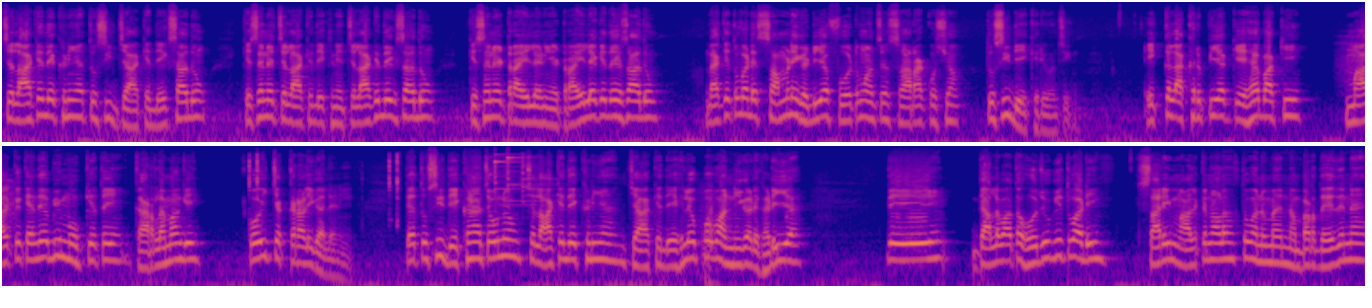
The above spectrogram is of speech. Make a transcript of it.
ਚਲਾ ਕੇ ਦੇਖਣੀ ਹੈ, ਤੁਸੀਂ ਜਾ ਕੇ ਦੇਖ ਸਕਦੇ ਹੋ। ਕਿਸੇ ਨੇ ਚਲਾ ਕੇ ਦੇਖਣੀ ਹੈ, ਚਲਾ ਕੇ ਦੇਖ ਸਕਦੇ ਹੋ। ਕਿਸੇ ਨੇ ਟਰਾਈ ਲੈਣੀ ਹੈ ਟਰਾਈ ਲੈ ਕੇ ਦੇਖ ਸਕਦੇ ਹੋ। ਬਾਕੀ ਤੁਹਾਡੇ ਸਾਹਮਣੇ ਗੱਡੀ ਆ, ਫੋਟੋਆਂ 'ਚ ਸਾਰਾ ਕੁਝ ਤੁਸੀਂ ਦੇਖ ਰਹੇ ਹੋ ਜੀ। 1 ਲੱਖ ਰੁਪਇਆ ਕਿਹਾ ਬਾਕੀ, ਮਾਲਕ ਕਹਿੰਦੇ ਆ ਵੀ ਮੌਕੇ ਤੇ ਕਰ ਲਵਾਂਗੇ, ਕੋਈ ਚੱਕਰ ਵਾਲੀ ਗੱਲ ਨਹੀਂ। ਤੇ ਤੁਸੀਂ ਦੇਖਣਾ ਚਾਹੁੰਦੇ ਹੋ, ਚਲਾ ਕੇ ਦੇਖਣੀ ਆ, ਜਾ ਕੇ ਦੇਖ ਲਿਓ, ਭਵਾਨੀਗੜ੍ਹ ਖੜੀ ਆ। ਤੇ ਗੱਲਬਾਤ ਹੋ ਜੂਗੀ ਤੁਹਾਡੀ, ਸਾਰੀ ਮਾਲਕ ਨਾਲ ਤੁਹਾਨੂੰ ਮੈਂ ਨੰਬਰ ਦੇ ਦੇਣਾ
